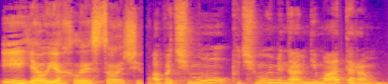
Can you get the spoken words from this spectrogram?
и я уехала из Сочи. А почему, почему именно аниматором?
